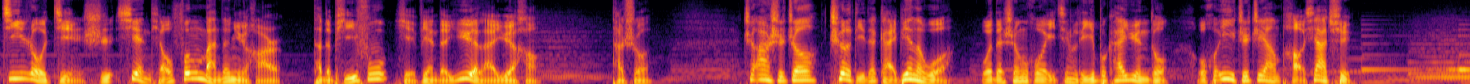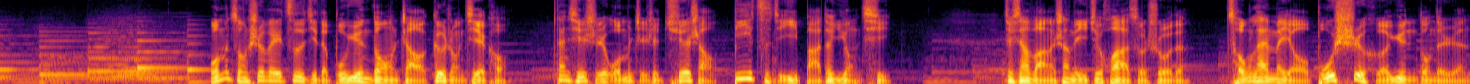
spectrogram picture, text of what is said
肌肉紧实、线条丰满的女孩，她的皮肤也变得越来越好。她说：“这二十周彻底的改变了我，我的生活已经离不开运动，我会一直这样跑下去。”我们总是为自己的不运动找各种借口。但其实我们只是缺少逼自己一把的勇气。就像网上的一句话所说的：“从来没有不适合运动的人，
